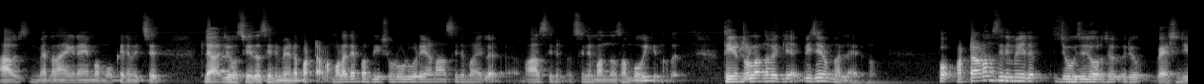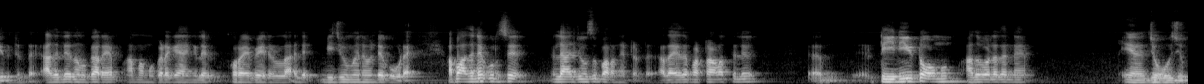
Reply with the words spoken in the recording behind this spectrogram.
ആ ഒരു സിനിമയിലെ നായകനായ മമ്മൂക്കനെ വെച്ച് ലാൽ ജോസ് ചെയ്ത സിനിമയുടെ പട്ടണം വളരെ പ്രതീക്ഷയോടുകൂടിയാണ് ആ സിനിമയിൽ ആ സിനിമ സിനിമ അന്ന് സംഭവിക്കുന്നത്. തിയേറ്ററിലന്ന് വലിയ വിജയമൊന്നുമല്ലായിരുന്നു. അപ്പോൾ പട്ടാളം സിനിമയിൽ ജോജു ജോർജ് ഒരു വേഷം ചെയ്തിട്ടുണ്ട്. അതിൽ നമുക്കറിയാം ആ മമ്മൂക്കയുടെ ഗ്യാങ്ങിൽ കുറേ പേരുള്ള അതിൽ ബിജു മനോന്റെ കൂടെ. അപ്പോൾ അതിനെക്കുറിച്ച് ലാൽ ജോസ് പറഞ്ഞിട്ടുണ്ട്. അതായത് പട്ടാളത്തിൽ ടീനി ടോമും അതുപോലെ തന്നെ ജോജും. ജോജും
